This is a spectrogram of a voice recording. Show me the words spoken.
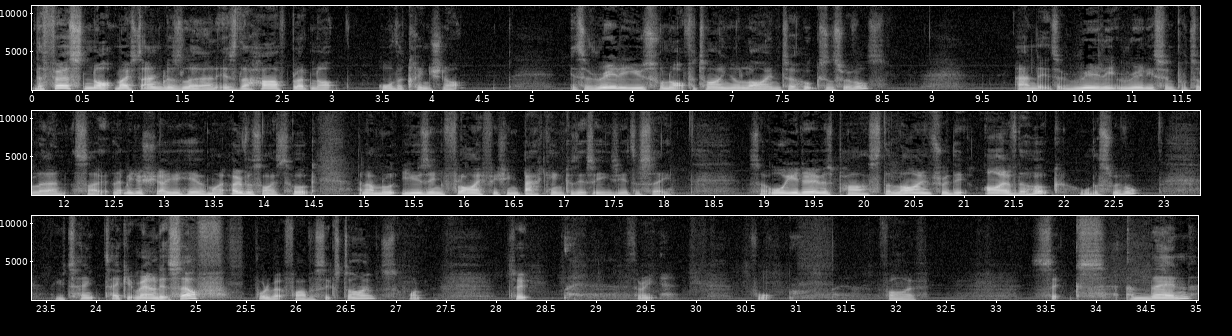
the first knot most anglers learn is the half blood knot or the clinch knot. It's a really useful knot for tying your line to hooks and swivels and it's really really simple to learn. So let me just show you here with my oversized hook and I'm using fly fishing backing because it's easier to see. So all you do is pass the line through the eye of the hook or the swivel. You take, take it round itself, probably about five or six times. One, two, three, five, six. And then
